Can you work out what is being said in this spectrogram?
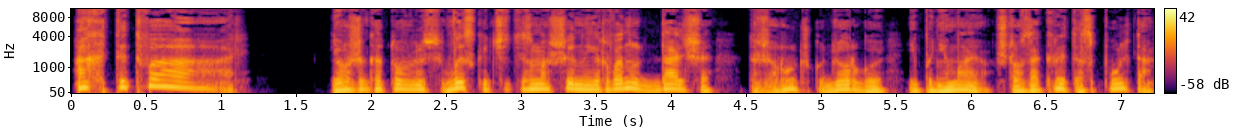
«Ах ты, тварь!» Я уже готовлюсь выскочить из машины и рвануть дальше, даже ручку дергаю и понимаю, что закрыто с пульта.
